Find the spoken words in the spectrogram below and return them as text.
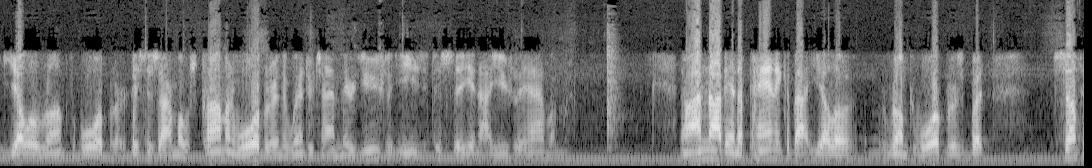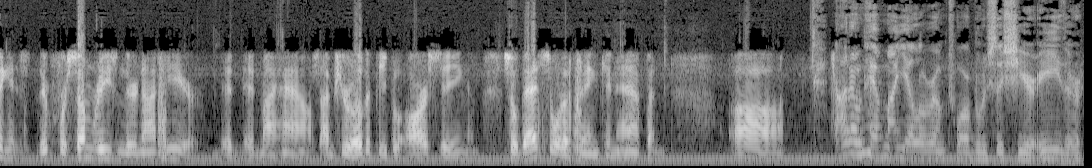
yellow-rumped warbler. This is our most common warbler in the wintertime. They're usually easy to see, and I usually have them. Now, I'm not in a panic about yellow-rumped warblers, but something for some reason they're not here at, at my house. I'm sure other people are seeing them, so that sort of thing can happen. Uh, I don't have my yellow rumped warblers this year either,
